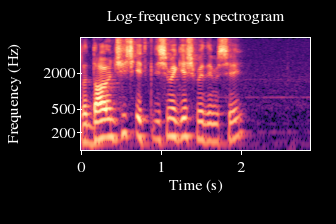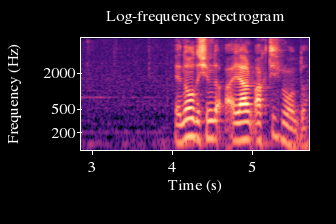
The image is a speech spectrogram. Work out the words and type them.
Daha önce hiç etkileşime geçmediğimiz şey. E ne oldu şimdi alarm aktif mi oldu?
